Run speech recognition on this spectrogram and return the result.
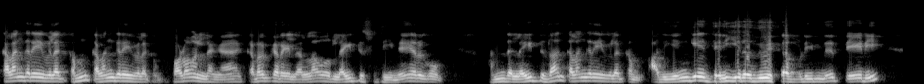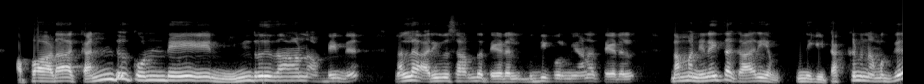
கலங்கரை விளக்கம் கலங்கரை விளக்கம். படம் இல்லைங்க கடற்கரையில எல்லாம் ஒரு லைட்டு சுத்தினே இருக்கும். அந்த லைட்டு தான் கலங்கரை விளக்கம். அது எங்கே தெரிகிறது அப்படின்னு தேடி அப்பாடா கண்டு கொண்டேன் இன்றுதான் அப்படின்னு நல்ல அறிவு சார்ந்த தேடல் புத்தி கூர்மையான தேடல். நம்ம நினைத்த காரியம் இன்னைக்கு டக்குன்னு நமக்கு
